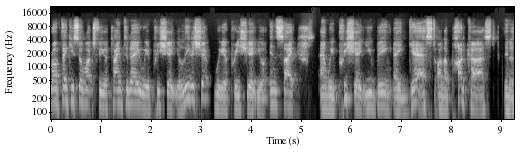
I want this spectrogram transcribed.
Rob, thank you so much for your time today. We appreciate your leadership. We appreciate your insight. And we appreciate you being a guest on a podcast in a,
